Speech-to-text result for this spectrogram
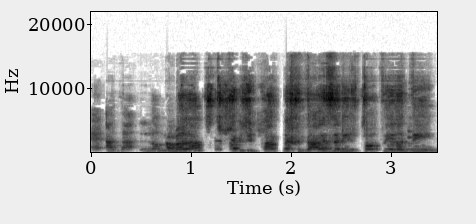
אה, אתה לא... אבל למה את חושבת שברירת מחדל זה לרצות ילדים?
